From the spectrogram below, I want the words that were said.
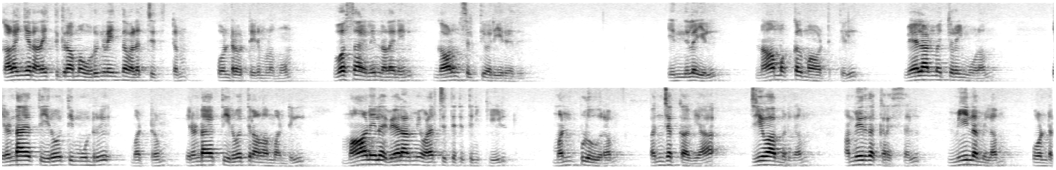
கலைஞர் அனைத்து கிராம ஒருங்கிணைந்த வளர்ச்சி திட்டம் போன்றவற்றின் மூலமும் விவசாயிகளின் நலனில் கவனம் செலுத்தி வருகிறது. இந்நிலையில் நாமக்கல் மாவட்டத்தில் வேளாண்மைத்துறை மூலம் இரண்டாயிரத்தி இருபத்தி மூன்று மற்றும் இரண்டாயிரத்தி இருபத்தி நாலாம் ஆண்டில் மாநில வேளாண்மை வளர்ச்சி திட்டத்தின் கீழ் மண்புழு உரம் பஞ்சகாவ்யா ஜீவாமிர்தம் அமிர்த கரைசல் மீன் அமிலம் போன்ற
